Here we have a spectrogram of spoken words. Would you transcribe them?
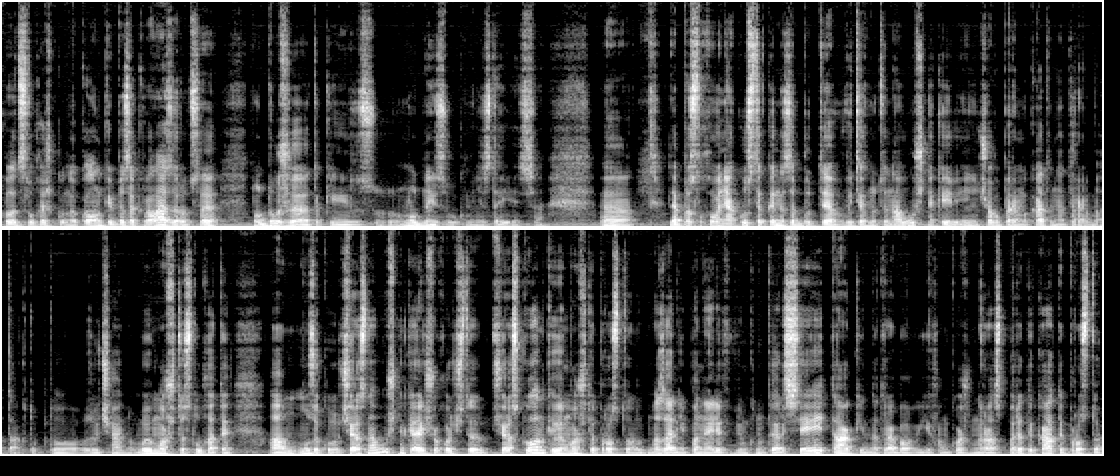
коли ти слухаєш колонки без еквалайзеру, це ну, дуже такий нудний звук, мені здається. Е, Для прослуховування акустики не забудьте витягнути навушники і нічого перемикати не треба. Так, тобто, звичайно, ви можете слухати музику через навушники, а якщо хочете через колонки, ви можете просто на задній панелі вімкнути RCA, так, і не треба їх вам кожен раз перетикати, просто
